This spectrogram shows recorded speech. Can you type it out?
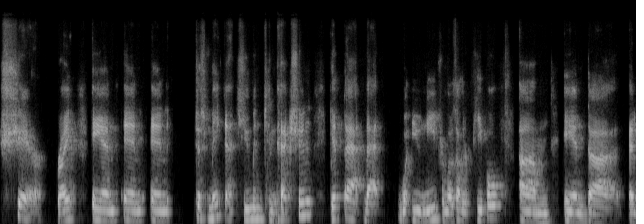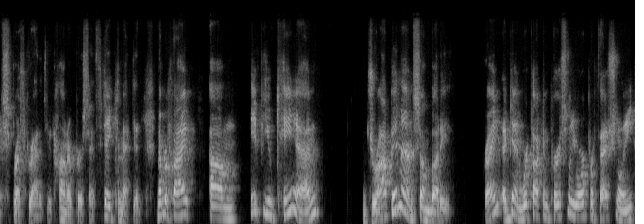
share, right? And and and just make that human connection, get that that what you need from those other people, um, and uh, express gratitude. Hundred percent. Stay connected. Number five, um, if you can, drop in on somebody right? Again, we're talking personally or professionally.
